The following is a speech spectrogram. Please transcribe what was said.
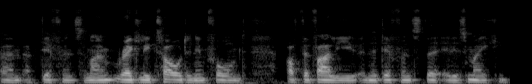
um, of difference, and I'm regularly told and informed of the value and the difference that it is making.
